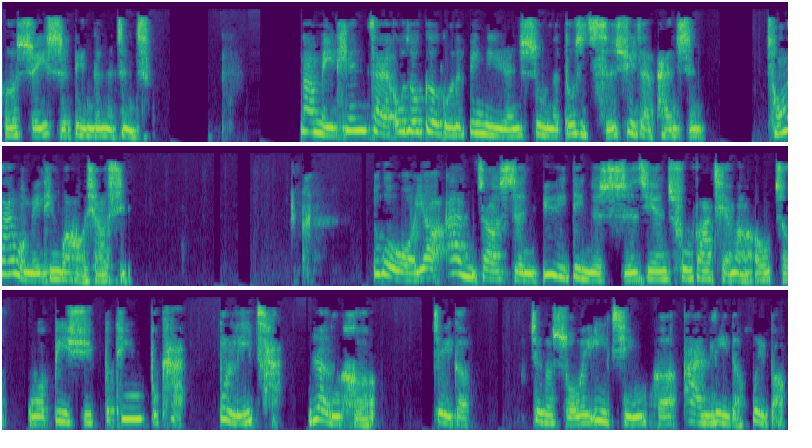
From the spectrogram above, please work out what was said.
和随时变更的政策。那每天在欧洲各国的病例人数呢，都是持续在攀升，从来我没听过好消息。如果我要按照省预定的时间出发前往欧洲，我必须不听不看不理睬任何这个这个所谓疫情和案例的汇报。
